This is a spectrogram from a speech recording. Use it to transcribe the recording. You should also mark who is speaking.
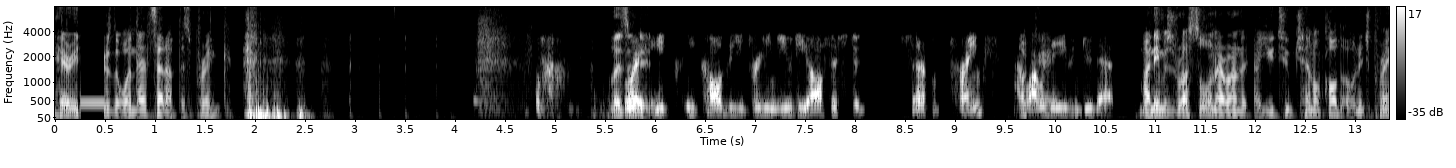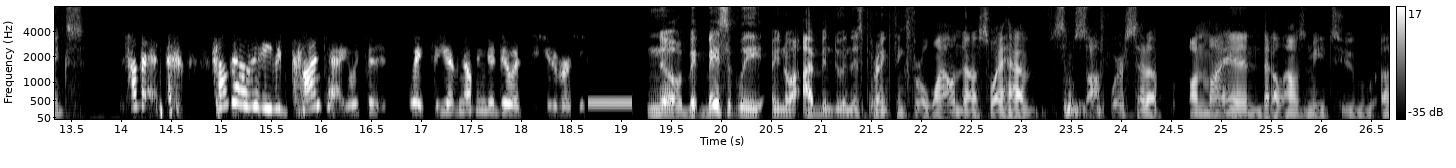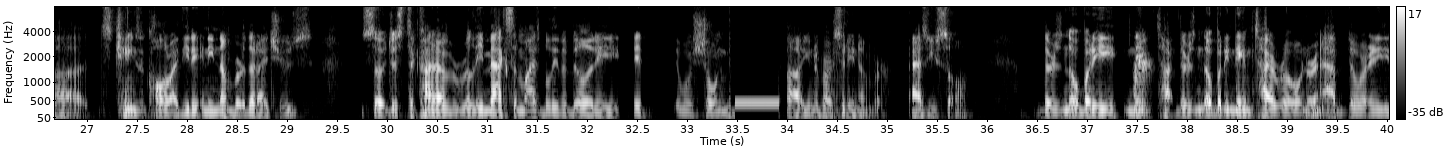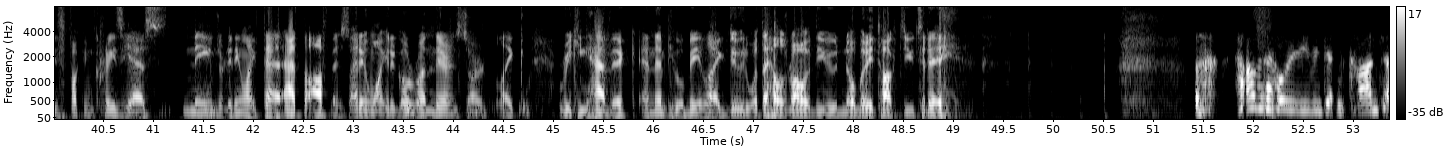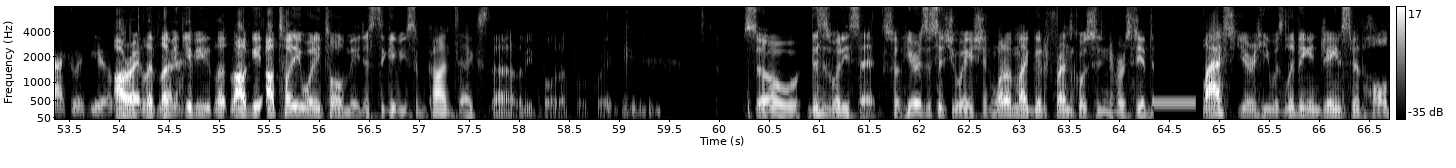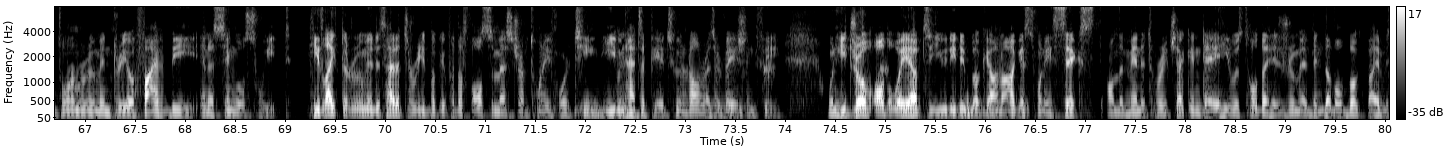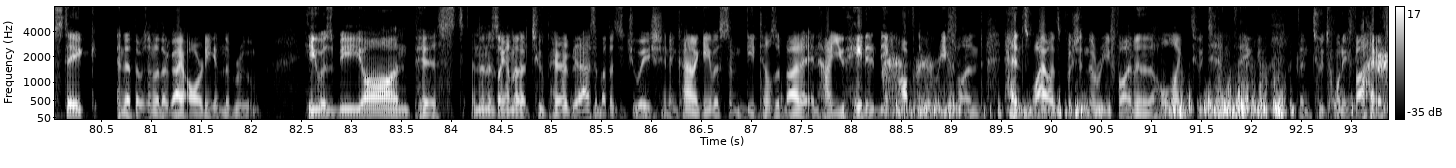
Speaker 1: Harry is the one that set up this prank. Listen,
Speaker 2: Wait,
Speaker 1: dude,
Speaker 2: he he called the freaking UD office to set up a prank. Why would they even do that?
Speaker 1: my name is Russell, and I run a YouTube channel called Ownage Pranks.
Speaker 2: How the how the hell did he even contact? Wait, so, wait, so you have nothing to do with the university?
Speaker 1: No, ba- basically, you know, I've been doing this prank thing for a while now, so I have some software set up on my end that allows me to uh, change the caller ID to any number that I choose. So just to kind of really maximize believability, it it was showing the uh, university number as you saw. There's nobody named Ty- there's nobody named Tyrone or Abdo or any of these fucking crazy ass names or anything like that at the office. I didn't want you to go run there and start like wreaking havoc, and then people being like, "Dude, what the hell is wrong with you? Nobody talked to you today."
Speaker 2: How the hell did he even get in contact with you?
Speaker 1: All right, let, let me give you. Let, I'll I'll tell you what he told me just to give you some context. Uh, let me pull it up real quick. So this is what he said. So here's the situation. One of my good friends goes to the University of. Last year, he was living in James Smith Hall dorm room in 305B in a single suite. He liked the room and decided to rebook it for the fall semester of 2014. He even had to pay a $200 reservation fee. When he drove all the way up to UD to book it on August 26th on the mandatory check-in day, he was told that his room had been double booked by mistake and that there was another guy already in the room. He was beyond pissed. And then there's like another two paragraphs about the situation and kind of gave us some details about it and how you hated being offered the refund, hence why I was pushing the refund and the whole like 210 thing, then 225.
